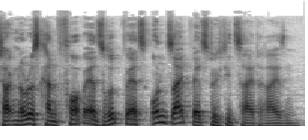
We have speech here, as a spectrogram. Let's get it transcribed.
Chuck Norris kann vorwärts, rückwärts und seitwärts durch die Zeit reisen.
